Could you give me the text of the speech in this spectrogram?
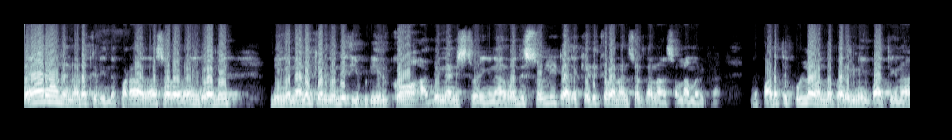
வேற ஒன்று நடக்குது. இந்த படம் அதான் சொல்லுறேன் இது வந்து நீங்க நினைக்கிறது வந்து இப்படி இருக்கும் அப்படின்னு நினைச்சிட்டு வரீங்க. நான் வந்து சொல்லிட்டு அதை கெடுக்க வேணாம்னு சொல்லிட்டு தான் நான் சொல்லாம இருக்கேன் இந்த படத்துக்குள்ள வந்த பிறகு நீங்க பாத்தீங்கன்னா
